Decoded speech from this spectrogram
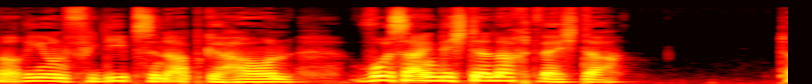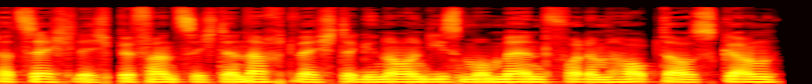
Marie und Philipp sind abgehauen. Wo ist eigentlich der Nachtwächter? Tatsächlich befand sich der Nachtwächter genau in diesem Moment vor dem Hauptausgang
